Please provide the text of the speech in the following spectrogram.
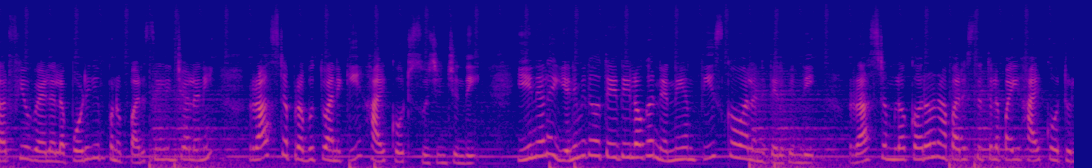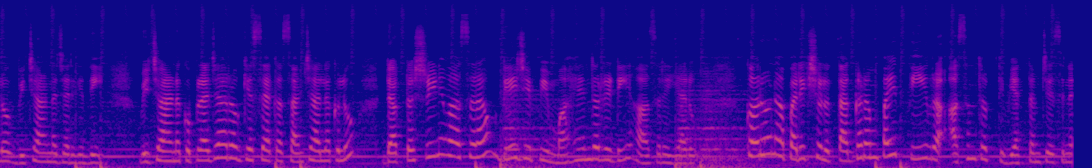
కర్ఫ్యూ వేళల పొడిగింపును పరిశీలించాలని రాష్ట్ర ప్రభుత్వానికి హైకోర్టు సూచించింది. ఈ నెల ఎనిమిదో తేదీలోగా నిర్ణయం తీసుకోవాలని తెలిపింది. రాష్ట్రంలో కరోనా పరిస్థితులపై హైకోర్టులో విచారణ జరిగింది. విచారణకు ప్రజారోగ్య శాఖ సంచాలకులు డాక్టర్ శ్రీనివాసరావు డీజీపీ మహేందర్ రెడ్డి హాజరయ్యారు. కరోనా పరీక్షలు తగ్గడంపై తీవ్ర అసంతృప్తి వ్యక్తం చేసిన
